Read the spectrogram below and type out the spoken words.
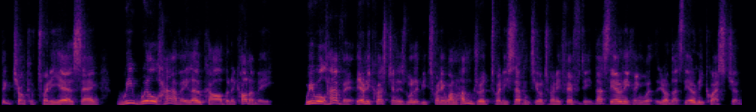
big chunk of 20 years saying we will have a low carbon economy we will have it. The only question is, will it be 2100, 2070, or 2050? That's the only thing. You know, that's the only question.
